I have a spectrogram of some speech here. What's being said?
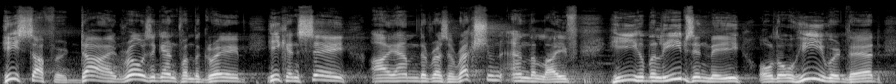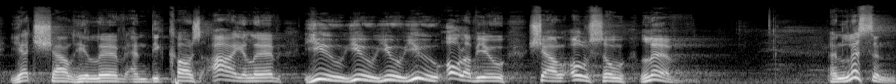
he suffered, died, rose again from the grave. He can say, I am the resurrection and the life. He who believes in me, although he were dead, yet shall he live. And because I live, you, you, you, you, all of you shall also live. And listen,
